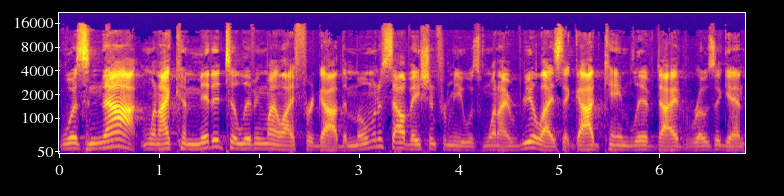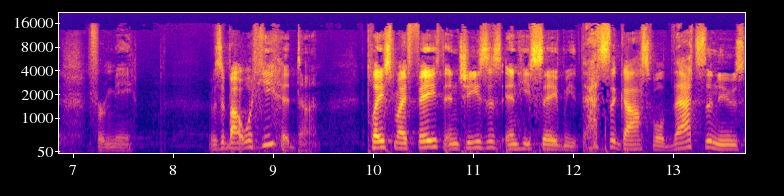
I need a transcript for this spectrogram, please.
was not when I committed to living my life for God. The moment of salvation for me was when I realized that God came, lived, died, rose again for me. It was about what he had done. Placed my faith in Jesus and he saved me. That's the gospel. That's the news.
